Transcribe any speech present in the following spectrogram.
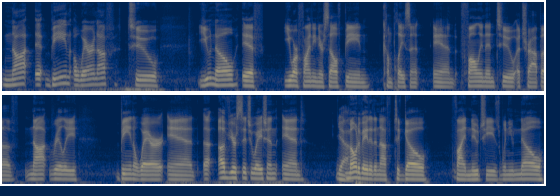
not it being aware enough to you know if you are finding yourself being complacent and falling into a trap of not really being aware and uh, of your situation and Yeah. motivated enough to go find new cheese when you know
